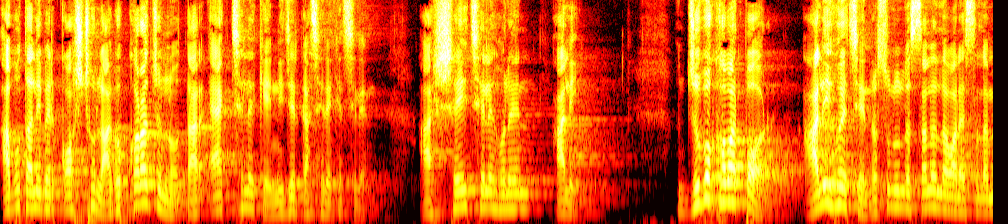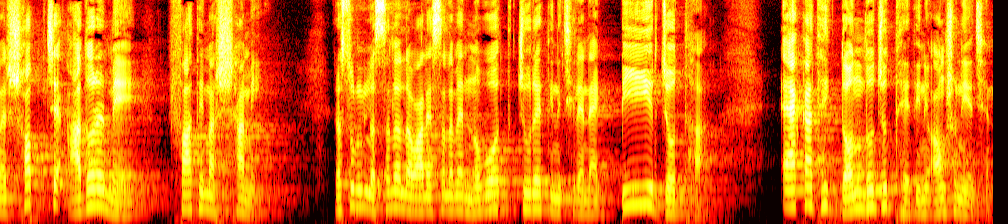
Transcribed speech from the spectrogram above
আবু তালিবের কষ্ট লাঘব করার জন্য তার এক ছেলেকে নিজের কাছে রেখেছিলেন। আর সেই ছেলে হলেন আলী। যুবক হবার পর আলী হয়েছেন রসুল্লাহ সাল্লাহ আলাইস্লামের সবচেয়ে আদরের মেয়ে ফাতিমার স্বামী। রসুল্লাহ সাল্লাহ আলাইস্লামের নবত চুরে তিনি ছিলেন এক বীর যোদ্ধা। একাধিক দ্বন্দ্বযুদ্ধে তিনি অংশ নিয়েছেন।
